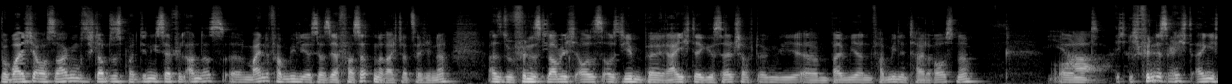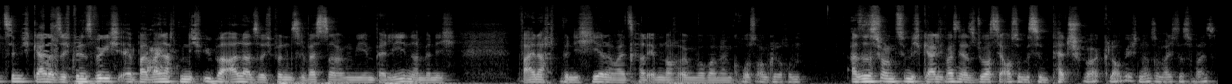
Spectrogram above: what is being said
wobei ich ja auch sagen muss, ich glaube, das ist bei dir nicht sehr viel anders. Äh, meine Familie ist ja sehr facettenreich tatsächlich, ne? Also du findest, glaube ich, aus, aus jedem Bereich der Gesellschaft irgendwie ähm, bei mir einen Familienteil raus, ne? Ja. Und ich, ich finde es echt eigentlich ziemlich geil. Also ich bin jetzt wirklich äh, bei Weihnachten nicht überall. Also ich bin Silvester irgendwie in Berlin, dann bin ich Weihnachten bin ich hier, dann war jetzt gerade eben noch irgendwo bei meinem Großonkel rum. Also es ist schon ziemlich geil. Ich weiß nicht, also du hast ja auch so ein bisschen Patchwork, glaube ich, ne? Soweit ich das weiß.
